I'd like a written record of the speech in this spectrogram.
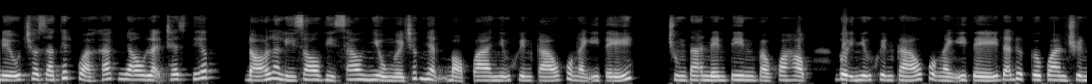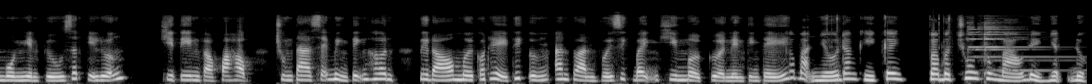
nếu cho ra kết quả khác nhau lại test tiếp. Đó là lý do vì sao nhiều người chấp nhận bỏ qua những khuyến cáo của ngành y tế. Chúng ta nên tin vào khoa học bởi những khuyến cáo của ngành y tế đã được cơ quan chuyên môn nghiên cứu rất kỹ lưỡng. Khi tin vào khoa học, chúng ta sẽ bình tĩnh hơn, từ đó mới có thể thích ứng an toàn với dịch bệnh khi mở cửa nền kinh tế. Các bạn nhớ đăng ký kênh và bật chuông thông báo để nhận được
